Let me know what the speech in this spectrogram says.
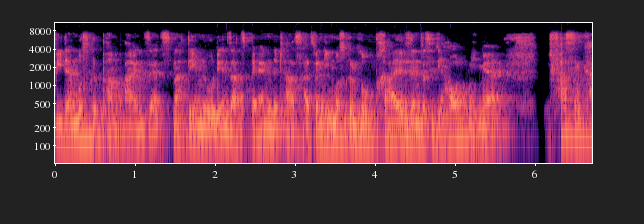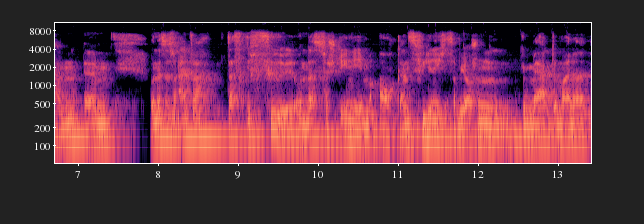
wie, der Muskelpump einsetzt, nachdem du den Satz beendet hast, als wenn die Muskeln so prall sind, dass sie die Haut nicht mehr fassen kann. Ähm, und das ist einfach das Gefühl. Und das verstehen eben auch ganz viele nicht. Das habe ich auch schon gemerkt in meiner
